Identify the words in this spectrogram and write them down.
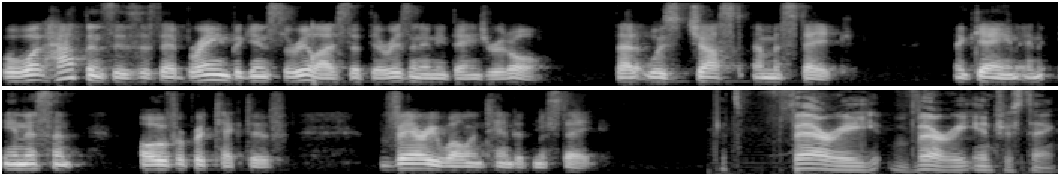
well, what happens is, is their brain begins to realize that there isn't any danger at all that it was just a mistake. Again, an innocent, overprotective, very well intended mistake. That's very, very interesting.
